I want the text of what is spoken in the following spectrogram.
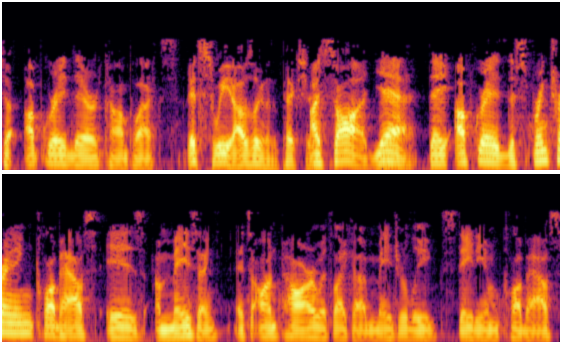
to upgrade their complex. It's sweet. I was looking at the picture. I saw it. Yeah, they upgraded the spring training clubhouse is amazing. It's on par with like a major league stadium clubhouse,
